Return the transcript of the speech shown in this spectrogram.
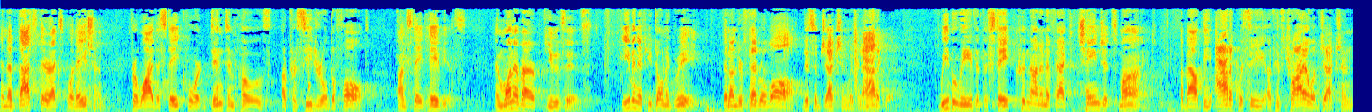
and that that's their explanation for why the state court didn't impose a procedural default on state habeas. And one of our views is, even if you don't agree that under federal law this objection was inadequate, we believe that the state could not in effect change its mind about the adequacy of his trial objection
